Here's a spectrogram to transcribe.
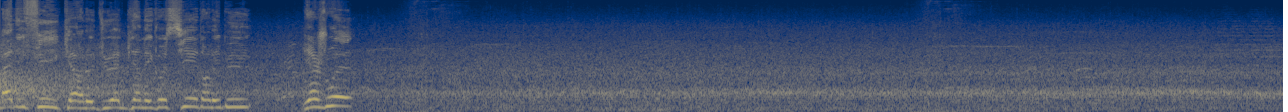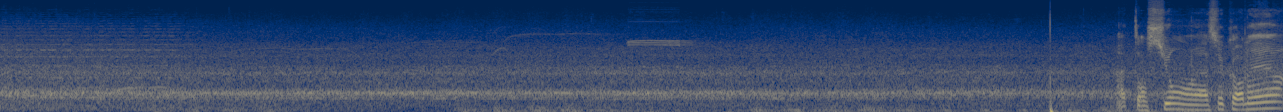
magnifique, hein, le duel bien négocié dans les buts. Bien joué. Attention à ce corner.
